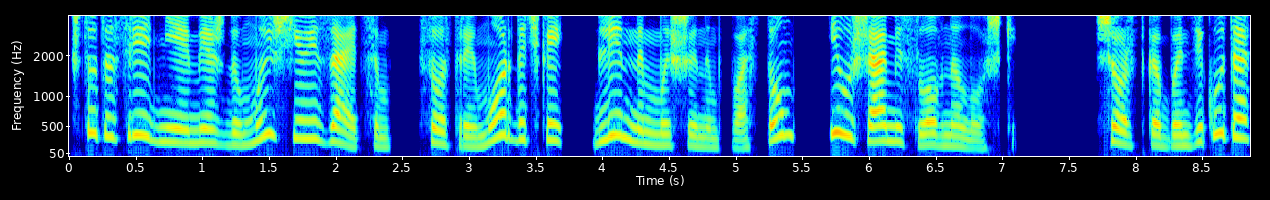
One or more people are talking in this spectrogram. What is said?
Что-то среднее между мышью и зайцем, с острой мордочкой, длинным мышиным хвостом и ушами словно ложки. Шерстка бандикута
